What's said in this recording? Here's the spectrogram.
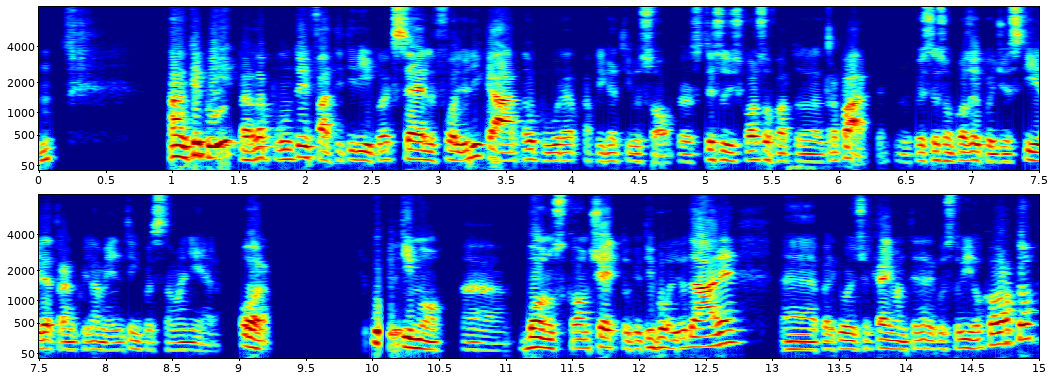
Mm? Anche qui, per l'appunto, infatti ti dico Excel, foglio di carta oppure applicativo software. Stesso discorso fatto dall'altra parte. Queste sono cose che puoi gestire tranquillamente in questa maniera. Ora, ultimo uh, bonus concetto che ti voglio dare, uh, perché voglio cercare di mantenere questo video corto.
